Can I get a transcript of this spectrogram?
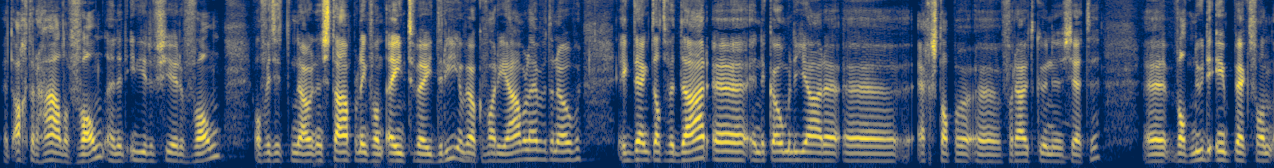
het achterhalen van en het identificeren van. Of is het nou een stapeling van 1, 2, 3 en welke variabelen hebben we het dan over? Ik denk dat we daar uh, in de komende jaren uh, echt stappen vooruit kunnen zetten. wat nu de impact van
